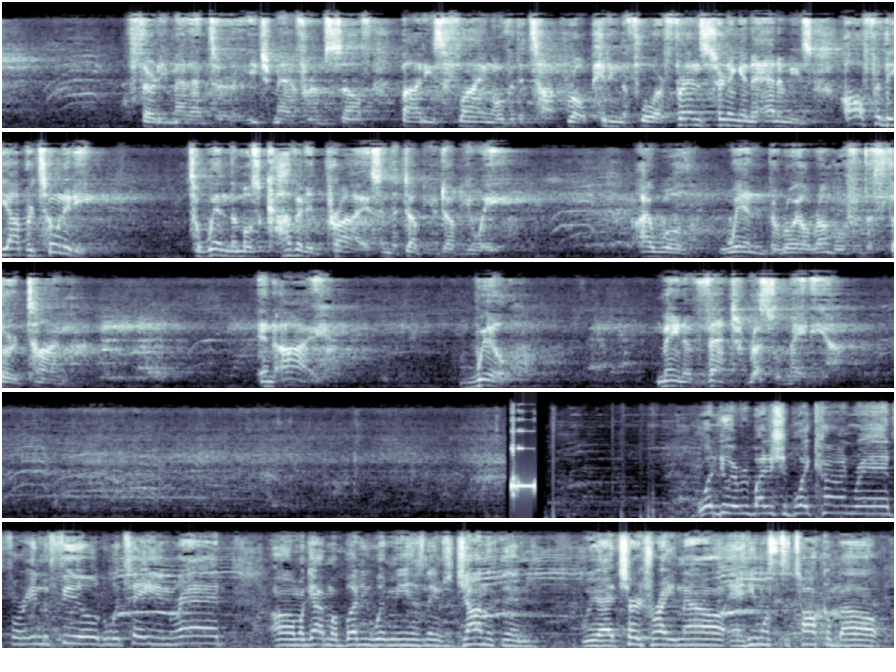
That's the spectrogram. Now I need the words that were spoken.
30 men enter, each man for himself, bodies flying over the top rope, hitting the floor, friends turning into enemies, all for the opportunity to win the most coveted prize in the WWE. I will win the Royal Rumble for the third time. And I will main event WrestleMania. What to do, everybody? It's your boy Conrad for In the Field with Tay and Rad. Um, I got my buddy with me. His name's Jonathan. We're at church right now, and he wants to talk about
